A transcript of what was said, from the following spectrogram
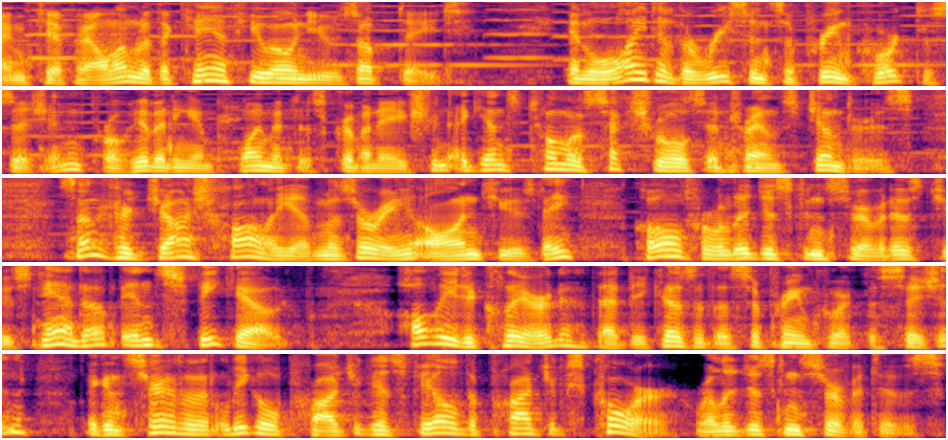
I'm Tip Allen with a KFUO News Update. In light of the recent Supreme Court decision prohibiting employment discrimination against homosexuals and transgenders, Senator Josh Hawley of Missouri on Tuesday called for religious conservatives to stand up and speak out. Hawley declared that because of the Supreme Court decision, the conservative legal project has failed the project's core, religious conservatives.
